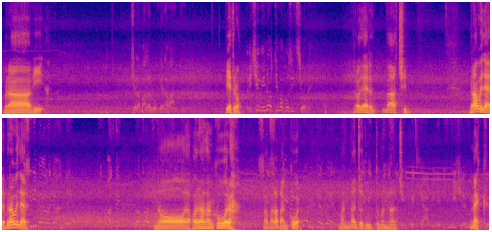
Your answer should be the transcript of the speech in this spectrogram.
Bravi. C'è la palla lunga in avanti. Pietro. Riceve in ottima posizione. Però Eder, vacci. Bravo Eder, bravo Eder. No, la parata ancora. La parata ancora. Mannaggia tutto, mannaggia. Mac.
